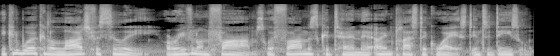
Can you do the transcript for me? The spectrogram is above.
It can work at a large facility or even on farms where farmers could turn their own plastic waste into diesel.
